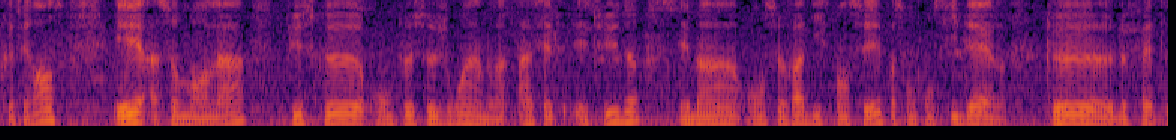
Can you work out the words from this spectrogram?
préférence, et à ce moment-là, puisque on peut se joindre à cette étude, eh ben, on sera dispensé parce qu'on considère que le fait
